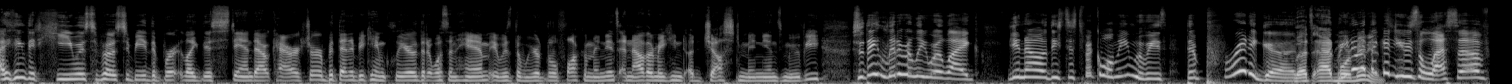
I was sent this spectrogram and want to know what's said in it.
I think that he was supposed to be the like this standout character, but then it became clear that it wasn't him. It was the weird little flock of minions, and now they're making a just minions movie. So they literally were like, you know, these Despicable Me movies, they're pretty good. Let's add But more you know what Minions. They could use less of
